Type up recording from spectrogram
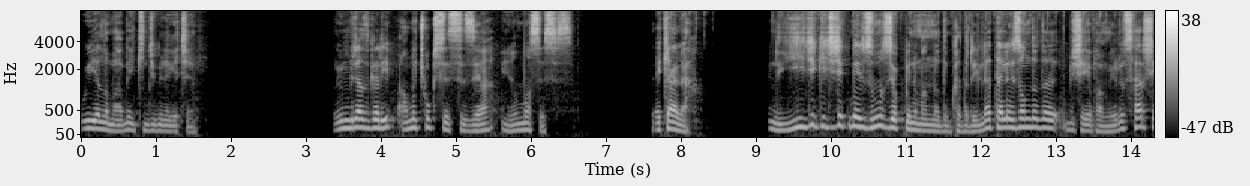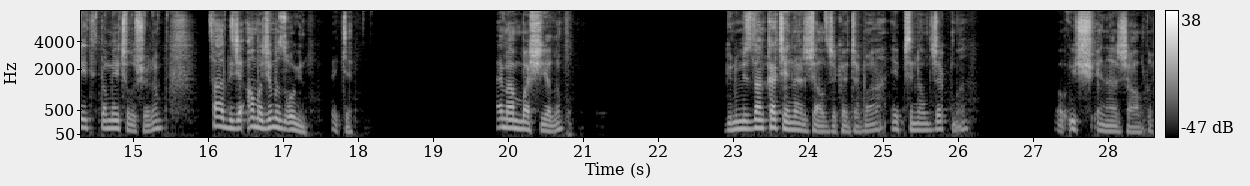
Uyuyalım abi ikinci güne geçelim. Oyun biraz garip ama çok sessiz ya. İnanılmaz sessiz. Pekala. Şimdi yiyecek içecek mevzumuz yok benim anladığım kadarıyla. Televizyonda da bir şey yapamıyoruz. Her şeyi tıklamaya çalışıyorum. Sadece amacımız oyun. Peki. Hemen başlayalım. Günümüzden kaç enerji alacak acaba? Hepsini alacak mı? O 3 enerji aldı.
